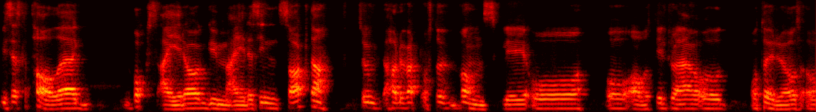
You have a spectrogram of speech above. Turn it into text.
om jag ska tala boxägare och gymägare sin sak, då, så har det varit ofta vanskligt att og av og til, tror jeg, å, å tørre å, å,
